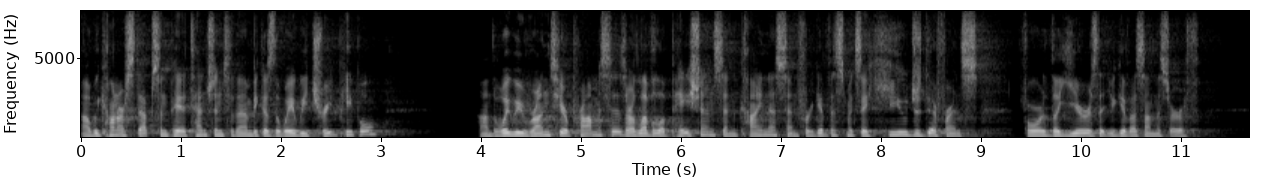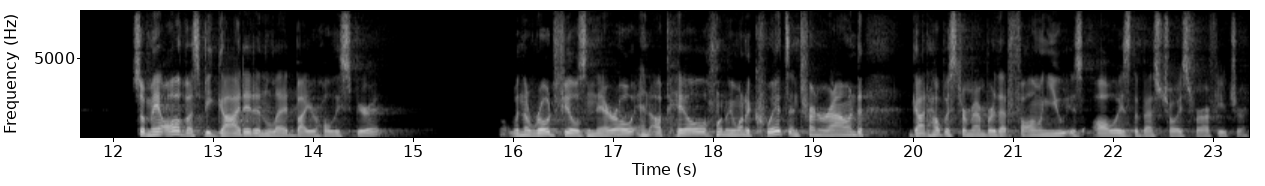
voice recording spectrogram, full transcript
Uh, we count our steps and pay attention to them because the way we treat people uh, the way we run to your promises, our level of patience and kindness and forgiveness makes a huge difference for the years that you give us on this earth. So may all of us be guided and led by your Holy Spirit. When the road feels narrow and uphill, when we want to quit and turn around, God, help us to remember that following you is always the best choice for our future.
